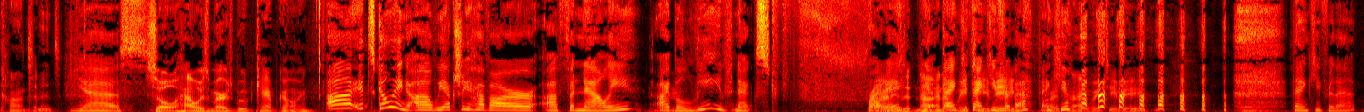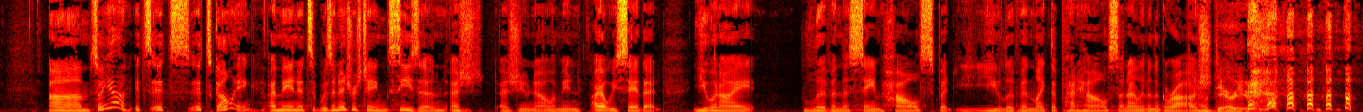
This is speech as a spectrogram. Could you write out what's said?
consonants. yes. So, how is marriage boot camp going? Uh, it's going. Uh, we actually have our uh, finale, I believe, next Friday. Fridays at nine. Yeah, thank you. Thank you for that. Thank Fridays you. at. Thank you for that. Um, so yeah, it's it's it's going. I mean, it's, it was an interesting season, as as you know. I mean, I always say that you and I live in the same house, but you live in like the penthouse, and I live in the garage. How dare you?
